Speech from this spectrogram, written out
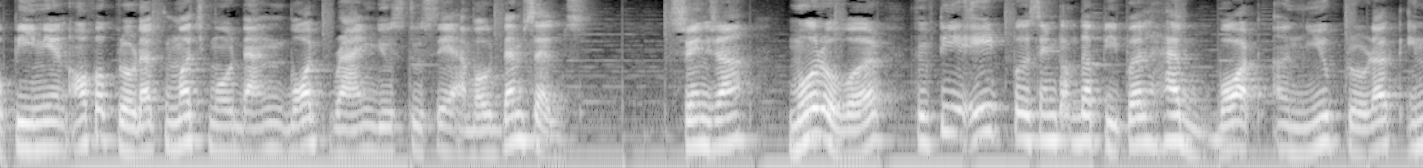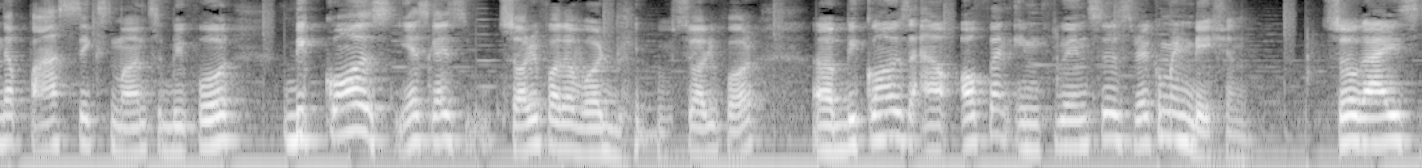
opinion of a product much more than what brand used to say about themselves strange? Moreover, 58% of the people have bought a new product in the past 6 months before because yes guys sorry for the word sorry for uh, because uh, of an influencer's recommendation. So guys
